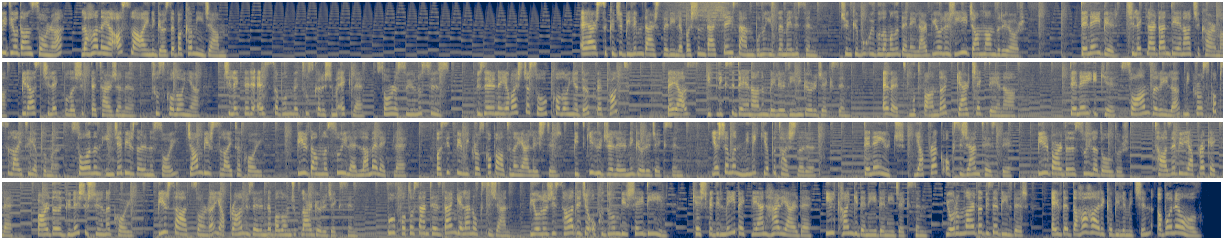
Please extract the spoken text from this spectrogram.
videodan sonra lahanaya asla aynı gözle bakamayacağım. Eğer sıkıcı bilim dersleriyle başın dertteysen bunu izlemelisin. Çünkü bu uygulamalı deneyler biyolojiyi canlandırıyor. Deney 1. Çileklerden DNA çıkarma. Biraz çilek bulaşık deterjanı, tuz kolonya, çilekleri ez sabun ve tuz karışımı ekle. Sonra suyunu süz. Üzerine yavaşça soğuk kolonya dök ve pat. Beyaz, ipliksi DNA'nın belirdiğini göreceksin. Evet, mutfağında gerçek DNA. Deney 2. Soğan zarıyla mikroskop slaytı yapımı. Soğanın ince bir zarını soy, cam bir slayta koy. Bir damla su ile lamel ekle. Basit bir mikroskop altına yerleştir. Bitki hücrelerini göreceksin. Yaşamın minik yapı taşları. Deney 3. Yaprak oksijen testi. Bir bardağı suyla doldur. Taze bir yaprak ekle. Bardağı güneş ışığına koy. Bir saat sonra yaprağın üzerinde baloncuklar göreceksin. Bu fotosentezden gelen oksijen. Biyoloji sadece okuduğun bir şey değil. Keşfedilmeyi bekleyen her yerde. İlk hangi deneyi deneyeceksin? Yorumlarda bize bildir. Evde daha harika bilim için abone ol.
